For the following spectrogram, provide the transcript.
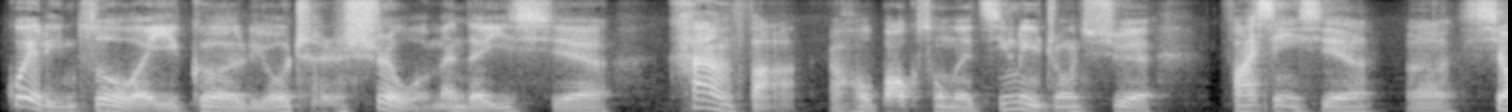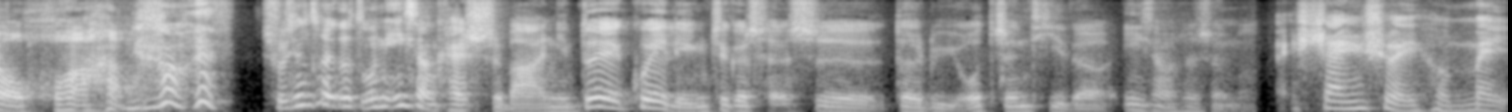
桂林作为一个旅游城市，我们的一些看法，然后包括从我们的经历中去发现一些呃笑话。首先从一个总体印象开始吧，你对桂林这个城市的旅游整体的印象是什么？山水很美，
